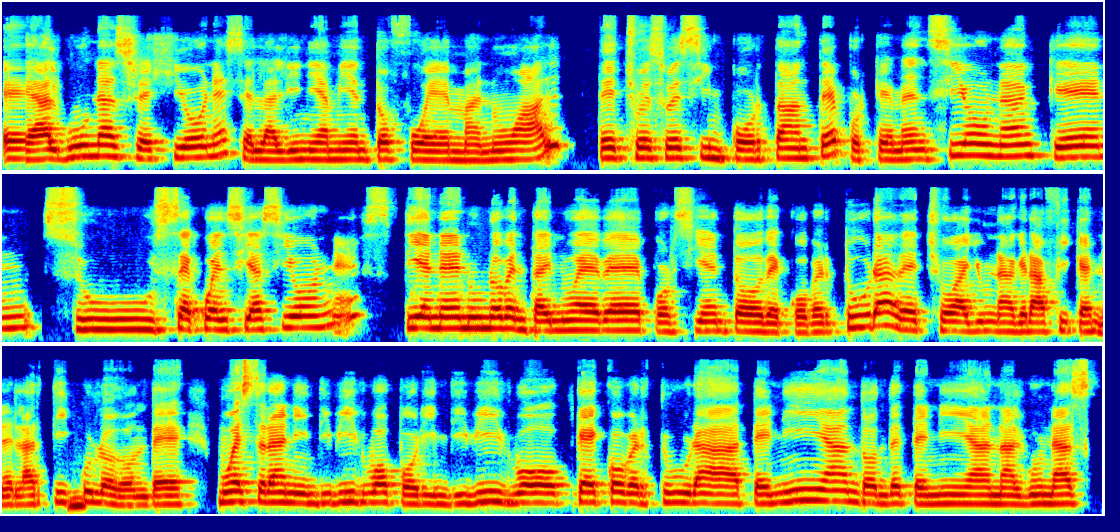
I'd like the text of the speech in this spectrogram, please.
eh, algunas regiones el alineamiento fue manual de hecho, eso es importante porque mencionan que en sus secuenciaciones tienen un 99% de cobertura. De hecho, hay una gráfica en el artículo donde muestran individuo por individuo qué cobertura tenían, donde tenían algunas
